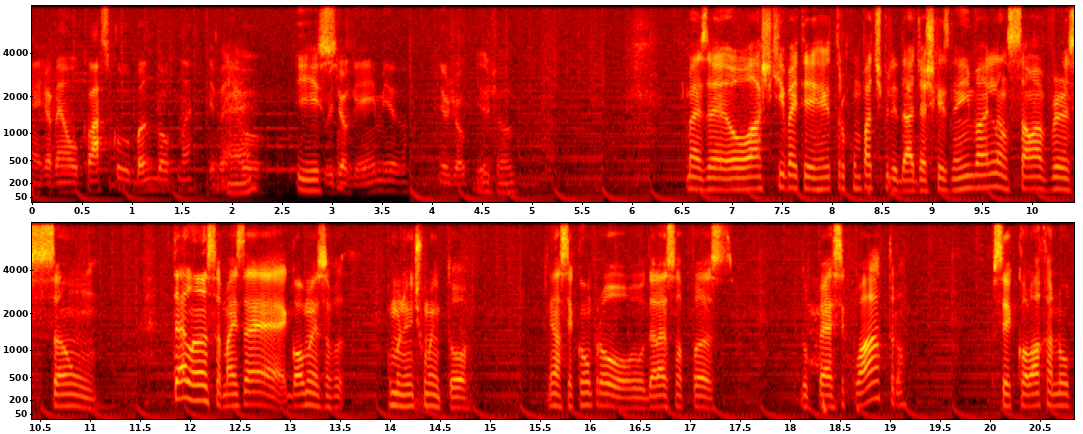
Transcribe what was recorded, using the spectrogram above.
Aí já vem o clássico bundle, né? Que vem É. o Isso. videogame o, e o jogo. E o jogo. Mas é, eu acho que vai ter retrocompatibilidade. Acho que eles nem vão lançar uma versão. Até lança, mas é igual mesmo, como a gente comentou. Ah, você compra o The Last of Us do PS4, você coloca no,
